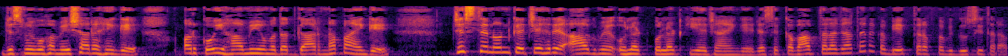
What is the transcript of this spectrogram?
جس میں وہ ہمیشہ رہیں گے اور کوئی حامی و مددگار نہ پائیں گے۔ جس دن ان کے چہرے آگ میں الٹ پلٹ کیے جائیں گے، جیسے کباب تلا جاتا ہے نا کبھی ایک طرف، کبھی دوسری طرف۔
